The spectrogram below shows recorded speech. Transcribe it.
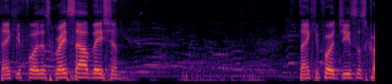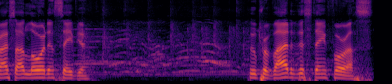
Thank you for this great salvation. Thank you for Jesus Christ, our Lord and Savior, who provided this thing for us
